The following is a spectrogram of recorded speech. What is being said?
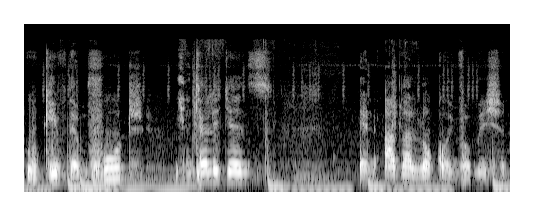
who give them food, intelligence, and other local information.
